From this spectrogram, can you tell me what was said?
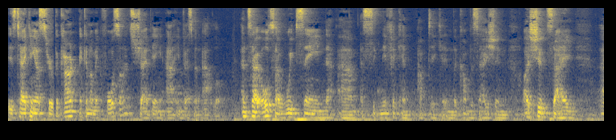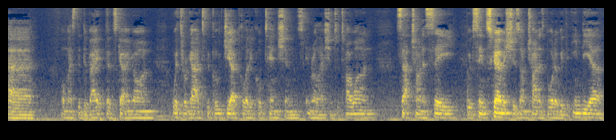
is taking us through the current economic foresights shaping our investment outlook. And so, also, we've seen um, a significant uptick in the conversation, I should say, uh, almost the debate that's going on with regard to the geopolitical tensions in relation to Taiwan, South China Sea. We've seen skirmishes on China's border with India.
